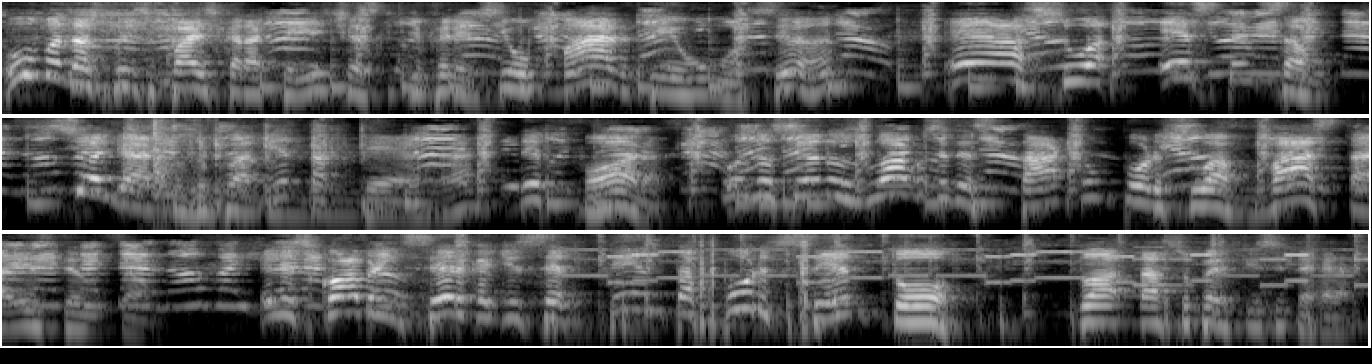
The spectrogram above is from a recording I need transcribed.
Uma das principais características que diferenciam o mar de um oceano é a sua extensão. Se olharmos o planeta Terra de fora, os oceanos logo se destacam por sua vasta extensão. Eles cobrem cerca de 70% do- da superfície terrestre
